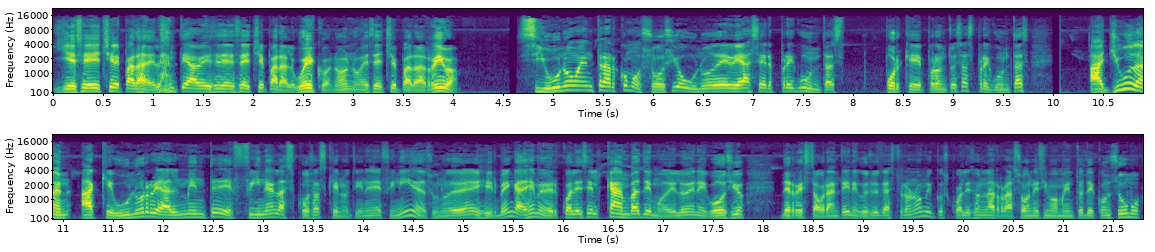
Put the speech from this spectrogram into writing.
Y ese eche para adelante a veces es eche para el hueco, ¿no? No es eche para arriba. Si uno va a entrar como socio, uno debe hacer preguntas porque de pronto esas preguntas ayudan a que uno realmente defina las cosas que no tiene definidas. Uno debe decir, venga, déjeme ver cuál es el canvas de modelo de negocio de restaurante y negocios gastronómicos, cuáles son las razones y momentos de consumo,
